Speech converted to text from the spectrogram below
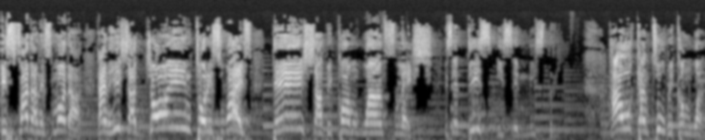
his father and his mother, and he shall join to his wife. They shall become one flesh. He said, This is a mystery. How can two become one?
